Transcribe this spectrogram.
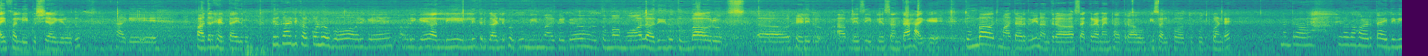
ಲೈಫಲ್ಲಿ ಖುಷಿಯಾಗಿರೋದು. ಹಾಗೆ ಫಾದರ್ ಹೇಳ್ತಾ ಇದ್ರು. ತಿರ್ಗಾಡ್ಲಿಕ್ಕೆ ಕರ್ಕೊಂಡು ಹೋಗು, ಅವರಿಗೆ, ಅವಳಿಗೆ ಅಲ್ಲಿ ಇಲ್ಲಿ ತಿರ್ಗಾಡ್ಲಿಕ್ಕೆ ಹೋಗು, ಮೀನು ಮಾರ್ಕೆಟ್ ತುಂಬ ಮಾಲ್ ಅದು ಇದು ತುಂಬ ಅವರು ಹೇಳಿದರು. ಆ ಪ್ಲೇಸ್ ಈ ಪ್ಲೇಸ್ ಅಂತ ಹಾಗೆ. ತುಂಬ ಹೊತ್ತು ಮಾತಾಡಿದ್ವಿ, ನಂತರ ಸಕ್ರಮೆಂಟ್ ಹತ್ರ ಹೋಗಿ ಸ್ವಲ್ಪ ಹೊತ್ತು ಕೂತ್ಕೊಂಡೆ. ನಂತರ ಇವಾಗ ಹೊರಡ್ತಾ ಇದ್ದೀವಿ.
